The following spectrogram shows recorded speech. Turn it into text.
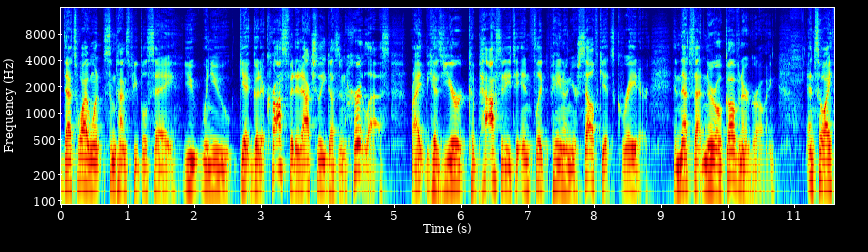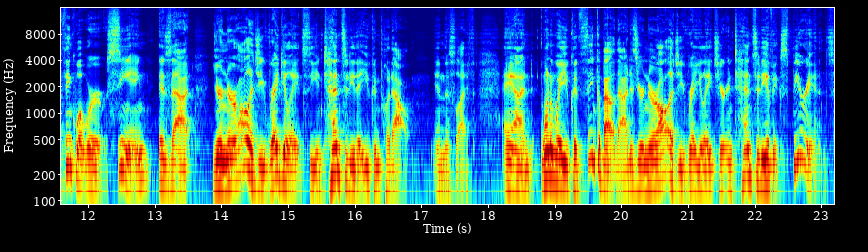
that's why sometimes people say you when you get good at CrossFit, it actually doesn't hurt less, right? Because your capacity to inflict pain on yourself gets greater. And that's that neural governor growing. And so I think what we're seeing is that your neurology regulates the intensity that you can put out in this life. And one way you could think about that is your neurology regulates your intensity of experience.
